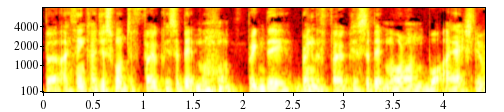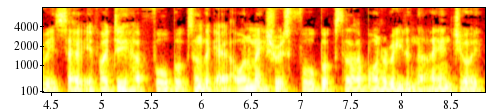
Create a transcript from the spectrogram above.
but I think I just want to focus a bit more, bring the bring the focus a bit more on what I actually read. So if I do have four books on the go, I want to make sure it's four books that I want to read and that I enjoy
